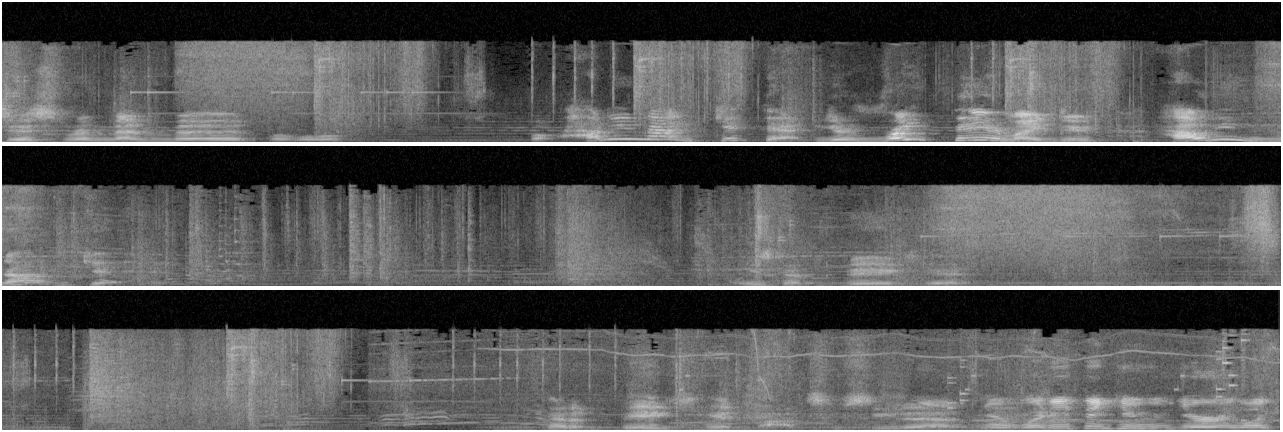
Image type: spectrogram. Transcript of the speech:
just remembered. What, what, what- how do you not get that? You're right there, my dude. How do you not get him? He's got a big hit. He's got a big hitbox. You see that? Yeah. What do you think? You you're like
